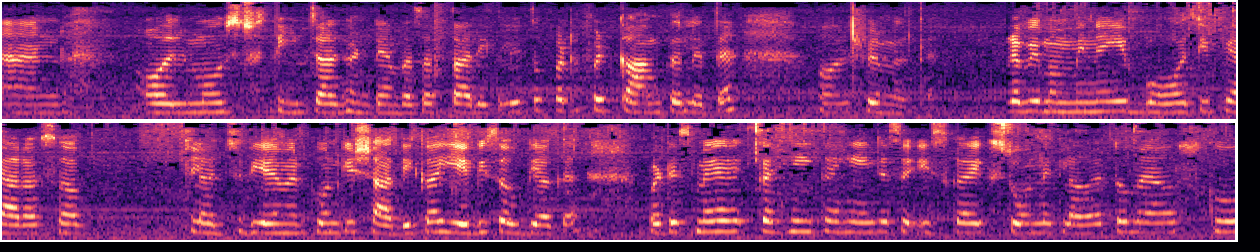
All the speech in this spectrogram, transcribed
एंड ऑलमोस्ट तीन चार घंटे हैं बस अफ्तारी के लिए तो फटाफट काम कर लेते हैं और फिर मिलते हैं। और अभी मम्मी ने ये बहुत ही प्यारा सा क्लच दिया है मेरे को, उनकी शादी का, ये भी सऊदिया का है। बट इसमें कहीं कहीं जैसे इसका एक स्टोन निकला हुआ है तो मैं उसको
